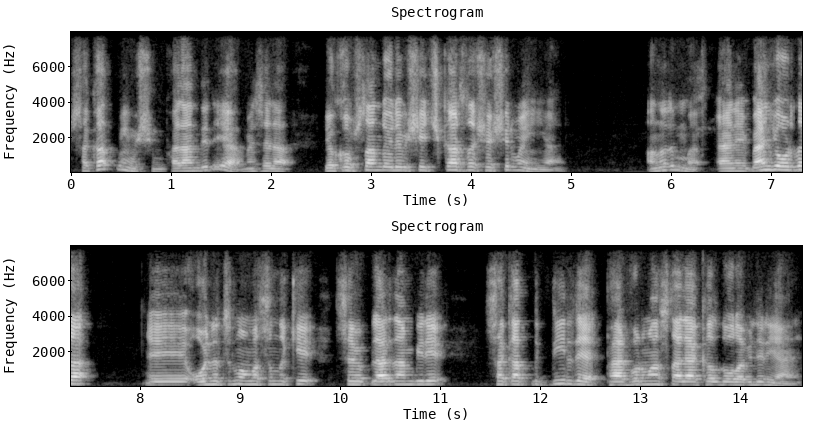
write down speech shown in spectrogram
sakat mıymışım falan dedi ya mesela Jakobs'tan da öyle bir şey çıkarsa şaşırmayın yani. Anladın mı? Yani bence orada e, oynatılmamasındaki sebeplerden biri sakatlık değil de performansla alakalı da olabilir yani.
